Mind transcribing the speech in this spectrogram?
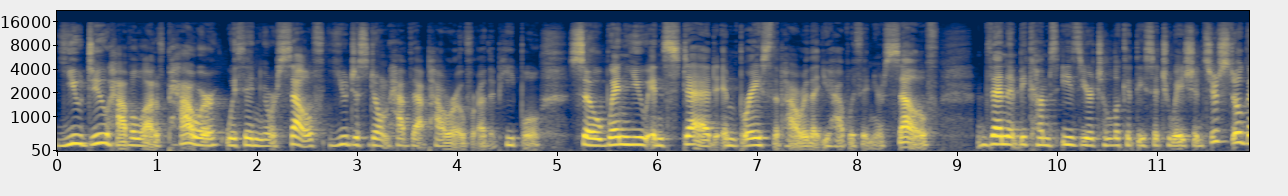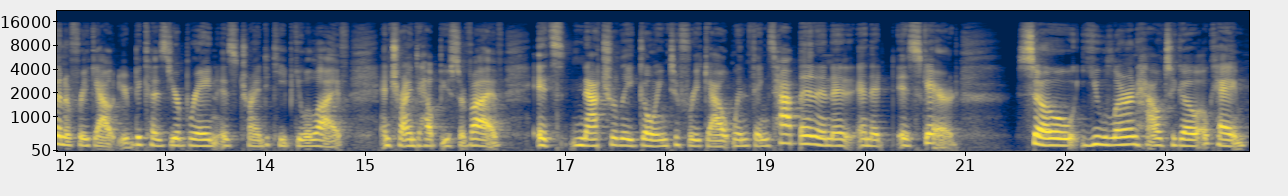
You do have a lot of power within yourself. You just don't have that power over other people. So when you instead embrace the power that you have within yourself, then it becomes easier to look at these situations. You're still going to freak out because your brain is trying to keep you alive and trying to help you survive. It's naturally going to freak out when things happen and it, and it is scared. So you learn how to go, okay,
